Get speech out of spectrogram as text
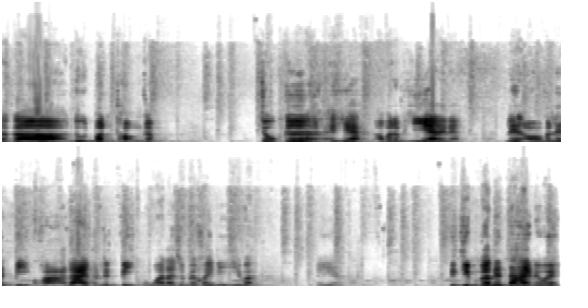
แล้วก็ดูดบอลทองกับโจ๊กเกอร์ไอ้เหี้ย เอามาทำเหี้ยอะไรเนี่ย เล่นอ๋อมันเล่นปีกขวาได้แต่เล่นปีกผมว่าน่าจะไม่ค่อยดีปะไอ้เหี้ย จริงๆมันก็เล่นได้นะเว้ย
